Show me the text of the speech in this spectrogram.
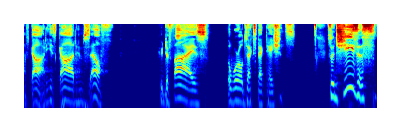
of God. He is God Himself who defies the world's expectations. So, Jesus,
